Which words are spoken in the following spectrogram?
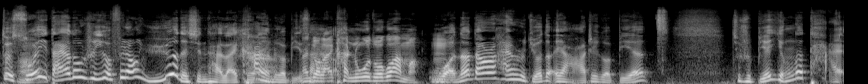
对，所以大家都是一个非常愉悦的心态来看这个比赛。那就来。看中国夺冠嘛。嗯我呢，当然还是觉得，哎呀，这个别就是别赢的太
